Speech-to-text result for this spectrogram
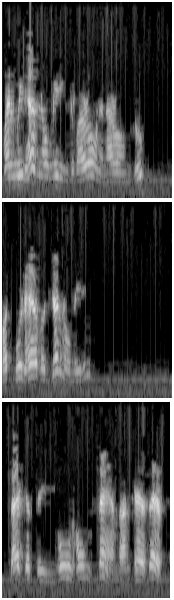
when we'd have no meetings of our own in our own group but would have a general meeting back at the old home stand on Cass Avenue.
